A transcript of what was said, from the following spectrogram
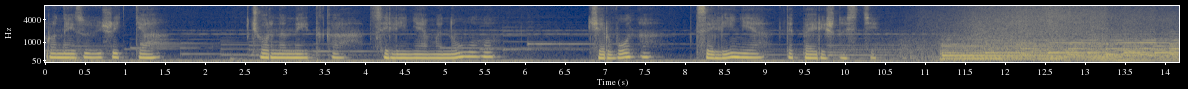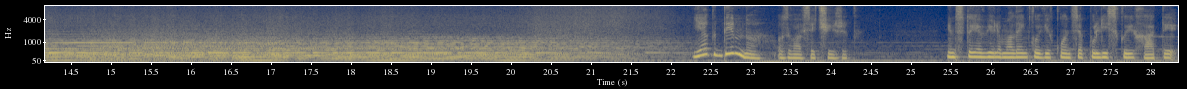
пронизують життя. Чорна нитка це лінія минулого, червона це лінія теперішності. Як дивно, озвався Чижик. Він стояв біля маленького віконця поліської хати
